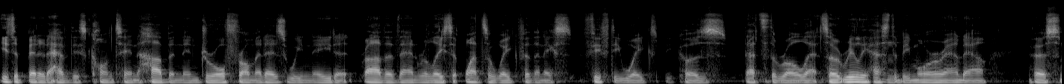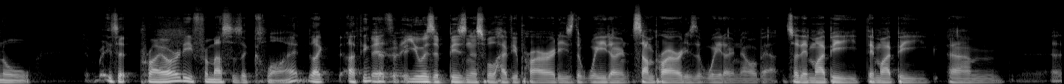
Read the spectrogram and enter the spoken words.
is it better to have this content hub and then draw from it as we need it rather than release it once a week for the next 50 weeks because that's the rollout. So it really has to be more around our personal. Is it priority from us as a client? Like I think that's a But bit you as a business will have your priorities that we don't some priorities that we don't know about so there might be there might be um, uh,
